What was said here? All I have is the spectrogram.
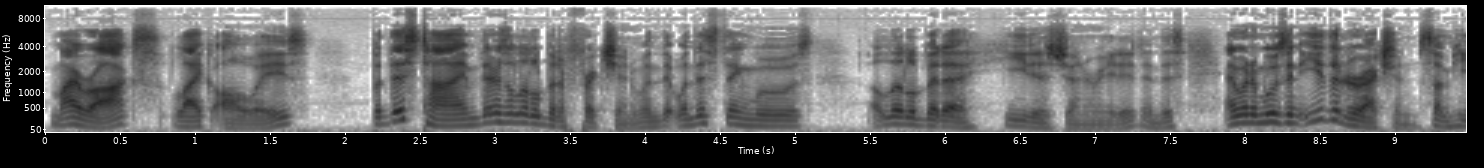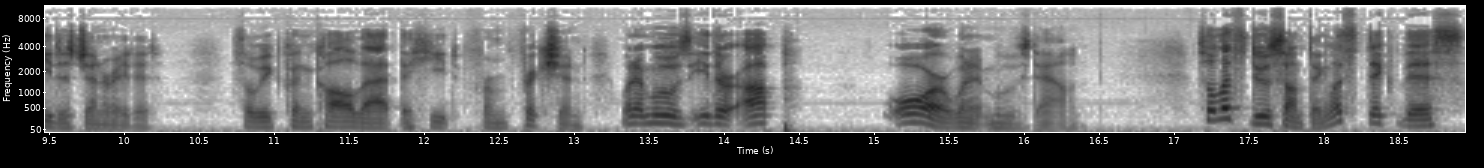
my rocks, like always. But this time, there's a little bit of friction. When, th when this thing moves, a little bit of heat is generated. And, this, and when it moves in either direction, some heat is generated. So we can call that the heat from friction. When it moves either up or when it moves down. So let's do something. Let's stick this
